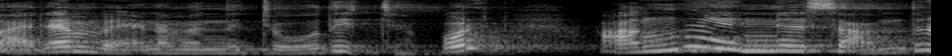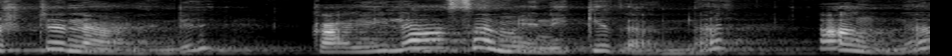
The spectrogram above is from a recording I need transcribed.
വരം വേണമെന്ന് ചോദിച്ചപ്പോൾ അങ്ങ് എന്നിൽ സന്തുഷ്ടനാണെങ്കിൽ കൈലാസം എനിക്ക് തന്ന് അങ്ങ്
